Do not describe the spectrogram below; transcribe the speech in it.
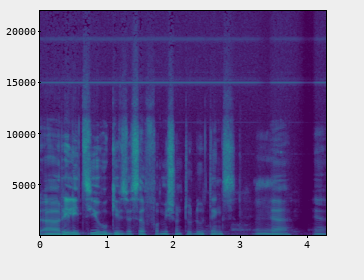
uh, really, it's you who gives yourself permission to do things. Yeah, yeah.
